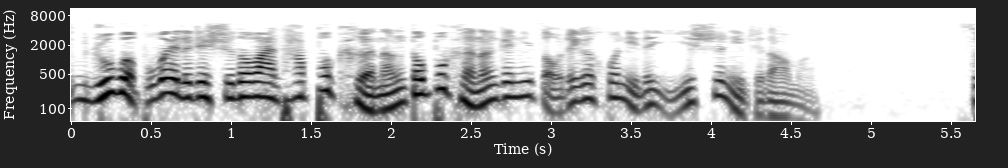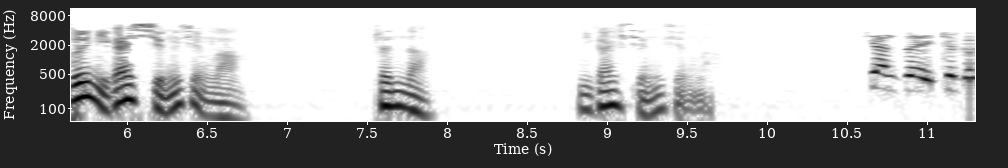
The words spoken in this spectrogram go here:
如果不为了这十多万，他不可能，都不可能跟你走这个婚礼的仪式，你知道吗？所以你该醒醒了，真的，你该醒醒了。现在这个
